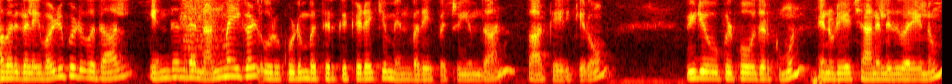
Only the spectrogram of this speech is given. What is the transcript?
அவர்களை வழிபடுவதால் எந்தெந்த நன்மைகள் ஒரு குடும்பத்திற்கு கிடைக்கும் என்பதை பற்றியும் தான் பார்க்க இருக்கிறோம். வீடியோவுக்குள் போவதற்கு முன் என்னுடைய சேனல் இதுவரையிலும்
